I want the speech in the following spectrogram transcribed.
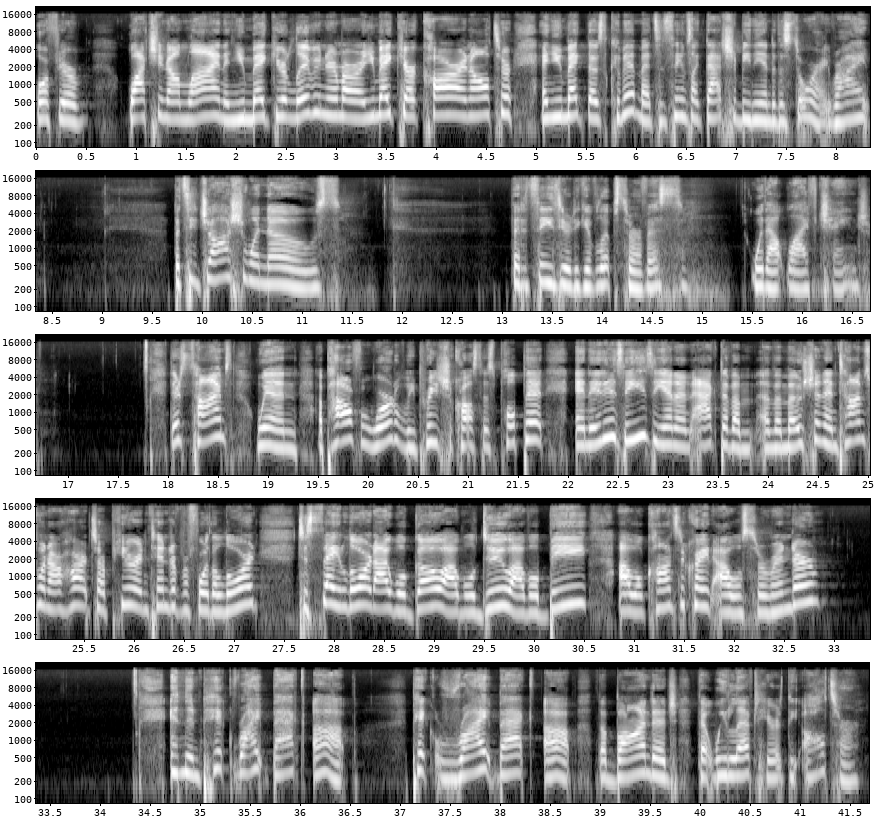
or if you're watching online and you make your living room or you make your car an altar and you make those commitments, it seems like that should be the end of the story, right? But see, Joshua knows that it's easier to give lip service without life change. There's times when a powerful word will be preached across this pulpit, and it is easy in an act of, of emotion, and times when our hearts are pure and tender before the Lord to say, Lord, I will go, I will do, I will be, I will consecrate, I will surrender. And then pick right back up, pick right back up the bondage that we left here at the altar.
